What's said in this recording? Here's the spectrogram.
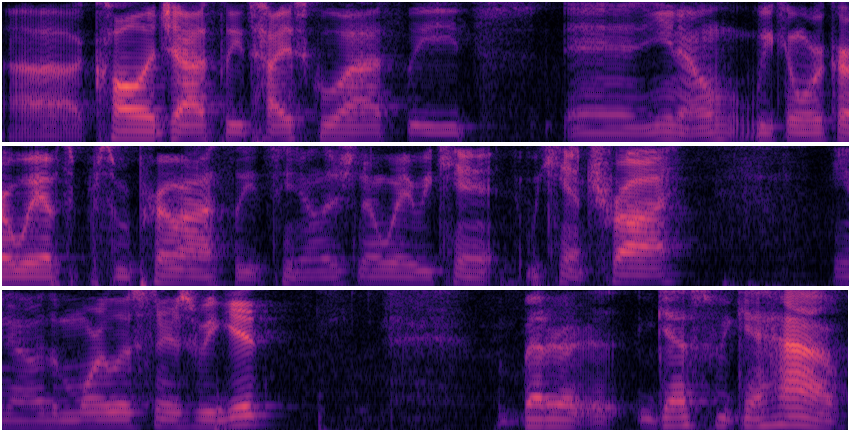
uh, college athletes, high school athletes, and you know we can work our way up to some pro athletes. You know, there's no way we can't we can't try. You know, the more listeners we get, better guests we can have.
